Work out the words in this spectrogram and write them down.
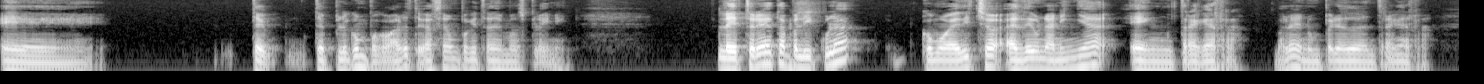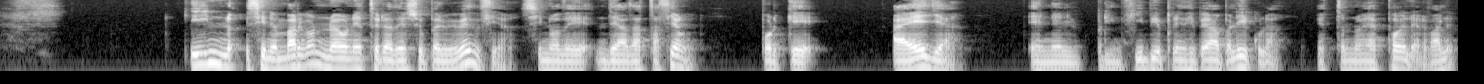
Eh, te, te, explico un poco, ¿vale? Te voy a hacer un poquito de mansplaining. La historia de esta película, como he dicho, es de una niña en entreguerra, ¿vale? En un periodo de entreguerra. Y sin embargo, no es una historia de supervivencia, sino de, adaptación. Porque a ella, en el principio, principio de la película, esto no es spoiler, ¿vale?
